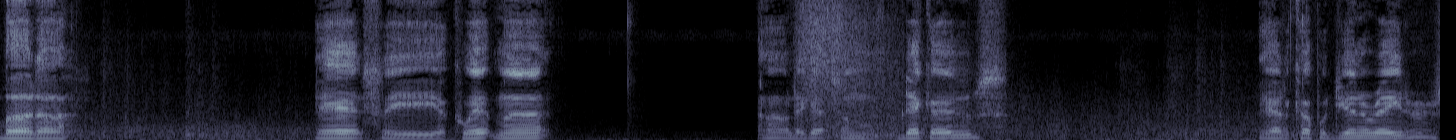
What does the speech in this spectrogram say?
But, uh, let's see, equipment. Oh, they got some decos. We got a couple generators,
